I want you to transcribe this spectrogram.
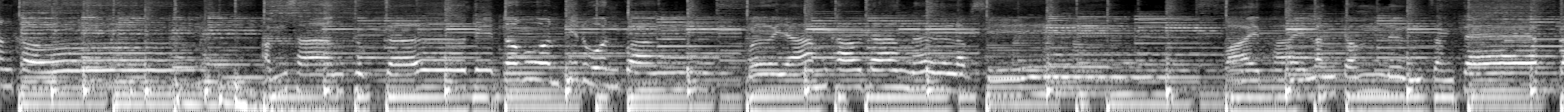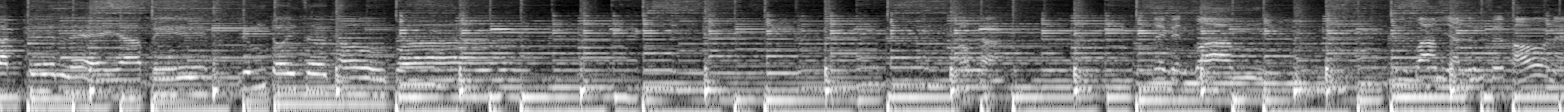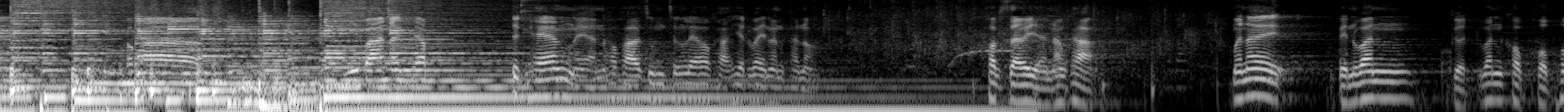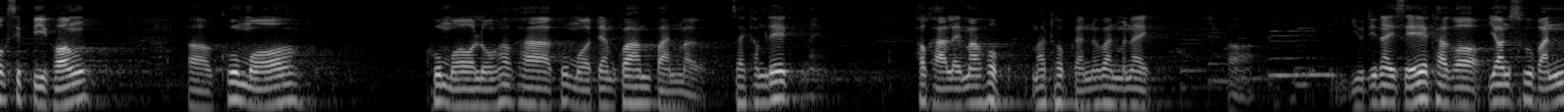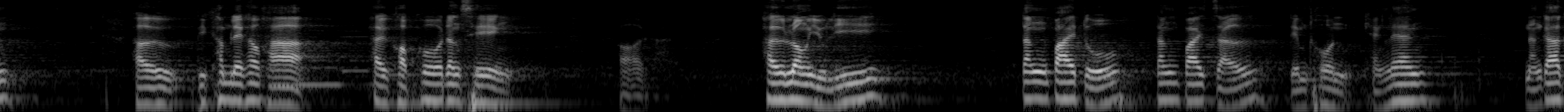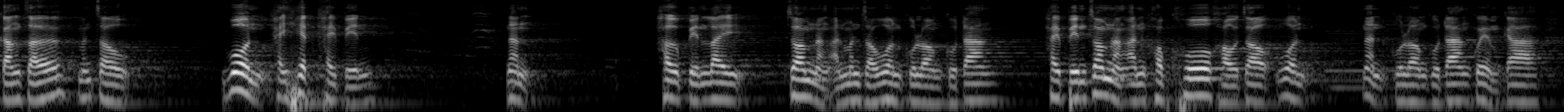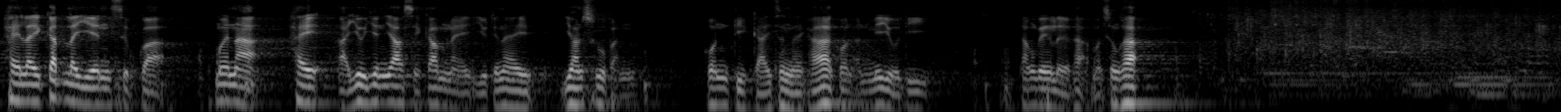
างเขาอำสางทุกเจอเตต้องวนคิดวนฟัง เมื่อยามข้าวทางเนลับสีฝ่ายภายลังกำหนึ่งจังแตบกัดคืนแลอย่าเปลืมโดยเจอเข้ากว่าเป็นความ คือความอย่าลืมซื้อเขาเนี่ยเขาพามีบ้านนะครับ ตึกแห้งในอันเขาพาซุ่มจึงแล้วค่ะเฮ็ดไว้นั่นค่ะเนาะขอบเซยอย่าน้ำค่ะเมื่อ nay เป็นวันเกิดวันครบครบ60 ปีของเอ่อครูหมอครูหมอหลวงเฮาคาครูหมอแต้มความปานเหมาใจคำเล็กนะเฮาคาอะไรมาหบมาทบกันในวันมื้อนี้เอ่ออยู่ที่ใน อยู่ดีนายเสคาก็ย้อนสู่บันเฮาพี่คำเล็กเฮาคาให้ขอบโคดังเซงเอ่อเฮาลองอยู่ลีตั้งปลายตูตั้งปลายเจอเต็มทนแข็งแรงหนังกากลางเจอมันเจ้าว่นใครเฮ็ดใครเป็นนั่นเฮาเป็นไรจอมหนังอันมันจะว่นกูลองกูตั้ง ให้เป็นจอมหนังอันขอบโคเขาเจ้าว่นนั่นกูลองกูดังก้มกาให้ไรกัดไรเย็นสืบกว่า เมื่อนาให้อายุยืนยาวเสียกรรมในอยู่ที่ในย้อนสู้บันคนตีไก่จังไหนคะคนอันมีอยู่ดีทั้งเวงเลยค่ะมาสุงค่ะ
